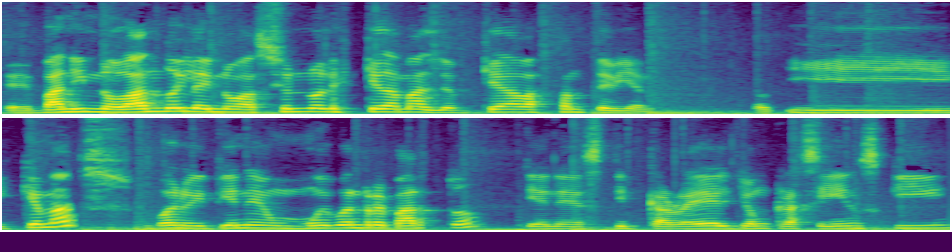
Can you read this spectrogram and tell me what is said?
Eh, van innovando y la innovación no les queda mal, les queda bastante bien. ¿Y qué más? Bueno, y tiene un muy buen reparto. Tiene Steve Carell, John Krasinski,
